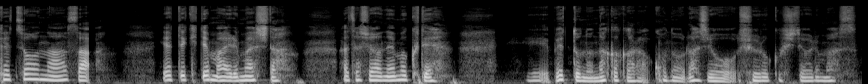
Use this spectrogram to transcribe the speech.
月曜の朝、やってきてまいりました。私は眠くて、えー、ベッドの中からこのラジオを収録しております。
